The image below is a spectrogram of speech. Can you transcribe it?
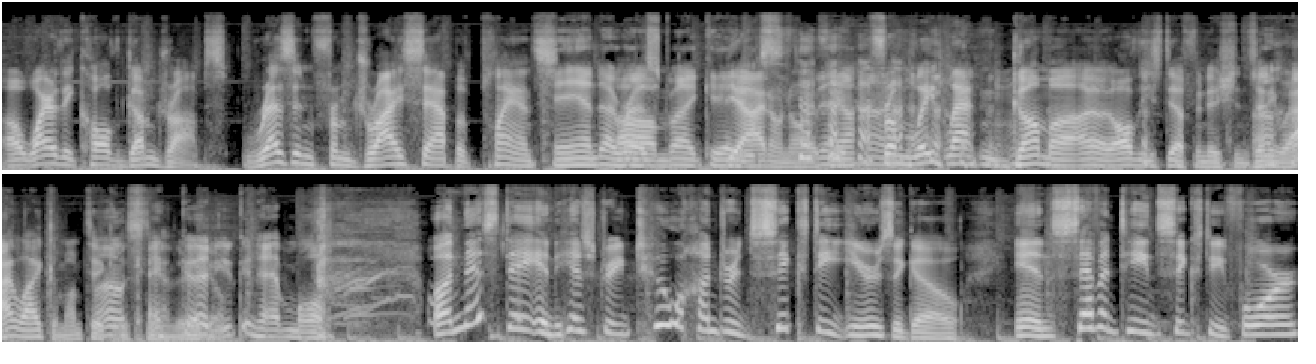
uh, why are they called gumdrops? Resin from dry sap of plants. And I rest um, my case. Yeah, I don't know. I Yeah. from late Latin gumma, uh, all these definitions. Anyway, I like them. I'm taking okay, a stand. There good. you You, can have them all. On this day in history, 260 years ago, in 1764,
